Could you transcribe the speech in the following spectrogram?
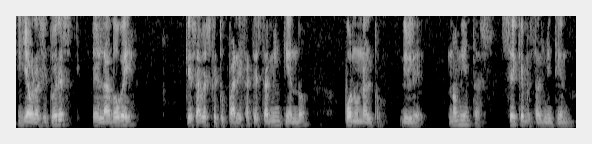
Y ahora, si tú eres el lado B, que sabes que tu pareja te está mintiendo, pon un alto. Dile, no mientas, sé que me estás mintiendo.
